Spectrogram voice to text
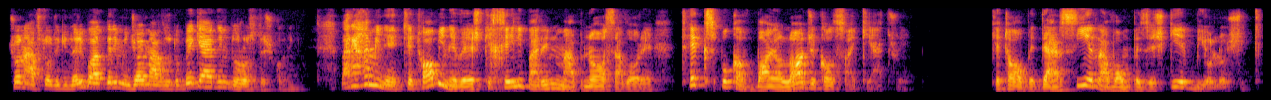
چون افسردگی داری باید بریم اینجای مغزت رو بگردیم درستش کنیم. برای همینه کتابی نوشت که خیلی بر این مبنا سواره Textbook of Biological Psychiatry. کتاب درسی روانپزشکی بیولوژیک.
